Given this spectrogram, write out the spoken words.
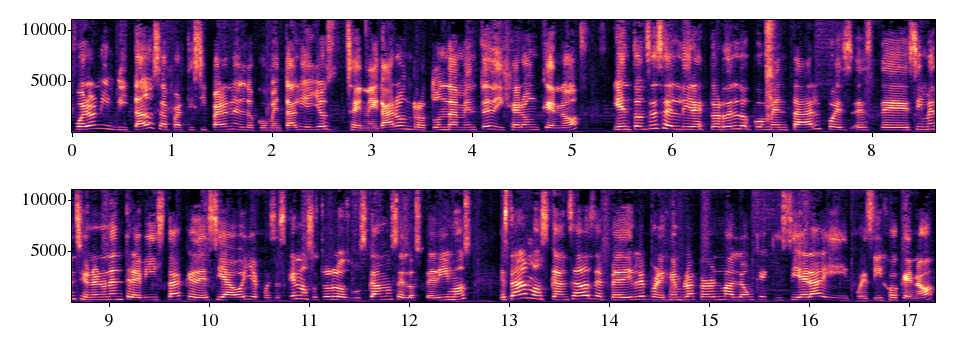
fueron invitados a participar en el documental y ellos se negaron rotundamente, dijeron que no. Y entonces el director del documental, pues, este, sí mencionó en una entrevista que decía, oye, pues es que nosotros los buscamos, se los pedimos. Estábamos cansados de pedirle, por ejemplo, a Carl Malone que quisiera y pues dijo que no.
